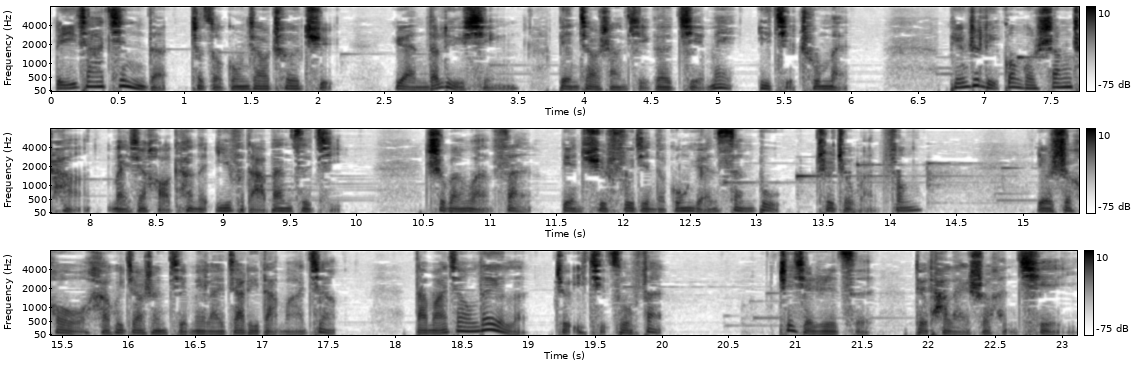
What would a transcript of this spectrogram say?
离家近的就坐公交车去，远的旅行便叫上几个姐妹一起出门。平日里逛逛商场，买些好看的衣服打扮自己，吃完晚饭便去附近的公园散步，吹吹晚风。有时候还会叫上姐妹来家里打麻将，打麻将累了就一起做饭。这些日子对他来说很惬意。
